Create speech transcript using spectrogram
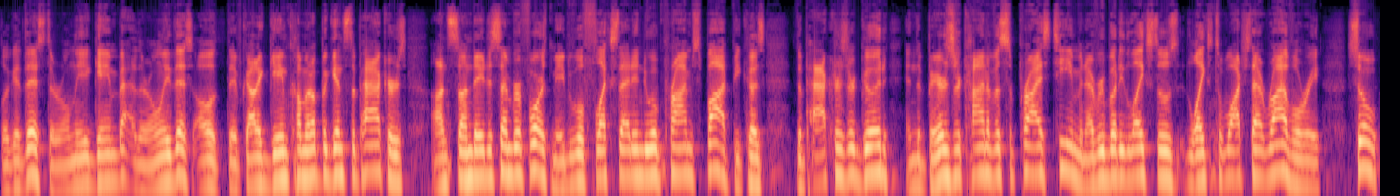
Look at this. They're only a game back. They're only this. Oh, they've got a game coming up against the Packers on Sunday, December 4th. Maybe we'll flex that into a prime spot because the Packers are good and the Bears are kind of a surprise team and everybody likes those likes to watch that rivalry. So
